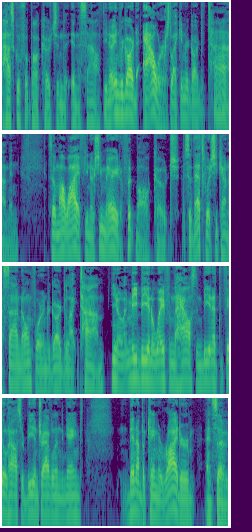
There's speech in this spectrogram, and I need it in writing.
high school football coach in the, in the South, you know, in regard to hours, like in regard to time and, so my wife, you know, she married a football coach. So that's what she kind of signed on for in regard to like time. You know, like me being away from the house and being at the field house or being traveling to games. Then I became a writer. And so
